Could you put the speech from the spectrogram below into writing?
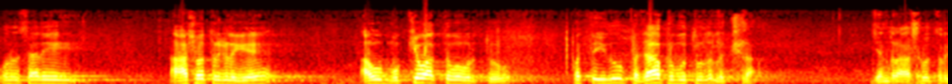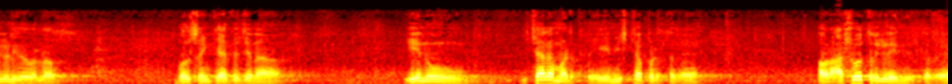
ಒಂದೊಂದ್ಸಾರಿ ಆಶೋತ್ರಗಳಿಗೆ ಅವು ಮುಖ್ಯವಾಗ್ತವ ಹೊರತು, ಮತ್ತೆ ಇದು ಪ್ರಜಾಪ್ರಭುತ್ವದ ಲಕ್ಷಣ. ಜನರ ಆಶೋತ್ತರಗಳಿದಾವಲ್ಲ, ಬಹುಸಂಖ್ಯಾತ ಜನ ಏನು ವಿಚಾರ ಮಾಡ್ತಾರೆ, ಏನು ಇಷ್ಟಪಡ್ತಾರೆ, ಅವರ ಆಶೋತ್ತರಗಳೇನಿರ್ತವೆ,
